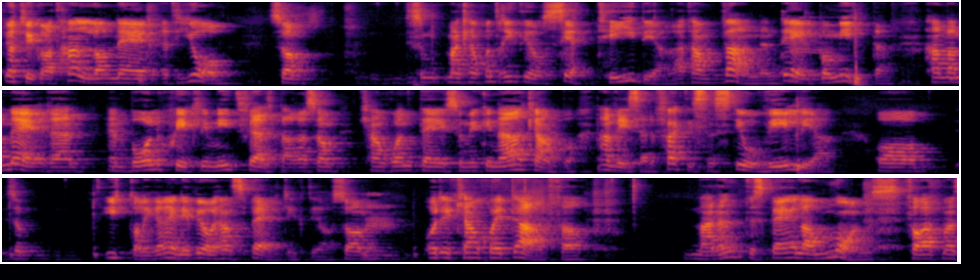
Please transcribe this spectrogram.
Jag tycker att han la ner ett jobb som liksom, man kanske inte riktigt har sett tidigare. Att han vann en del på mitten. Han var mer en, en bollskicklig mittfältare som kanske inte är så mycket närkamper. Han visade faktiskt en stor vilja. Och liksom, ytterligare en nivå i hans spel tyckte jag. Som, mm. Och det kanske är därför man inte spelar Måns. För att man,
